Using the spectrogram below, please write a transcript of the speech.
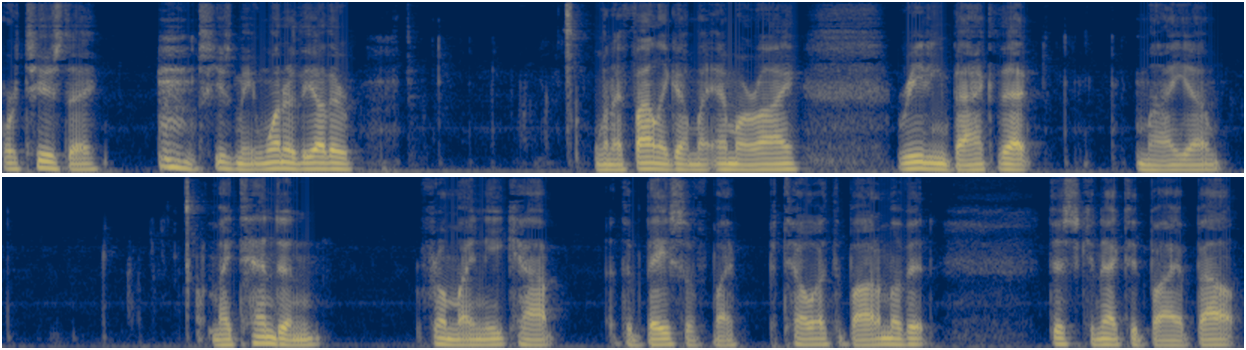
or Tuesday, excuse me, one or the other, when I finally got my MRI reading back that my um, my tendon from my kneecap at the base of my patella at the bottom of it, disconnected by about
